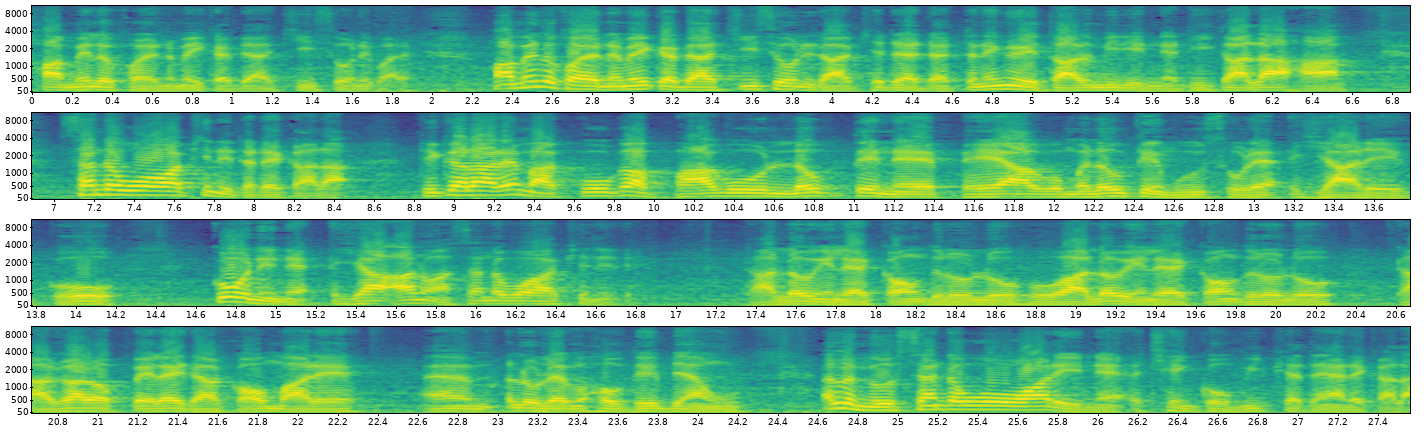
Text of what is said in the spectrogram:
ဟာမစ်လို့ခေါ်တဲ့နမိတ်ကပ်ပြားကြီးစိုးနေပါတယ်ဟာမစ်လို့ခေါ်တဲ့နမိတ်ကပ်ပြားကြီးစိုးနေတာဖြစ်တဲ့အတွက်တနင်္ဂနွေသားသမီးတွေနဲ့ဒီကာလဟာစန္ဒဝါဖြစ်နေတတ်တဲ့ကာလဒီကာလထဲမှာကိုကဘာကိုလှုပ်တင်တယ်ဘယ်ဟာကိုမလှုပ်တင်ဘူးဆိုတဲ့အရာတွေကိုကိုယ့်အနေနဲ့အရာအလုံးအစန္ဒဝါဖြစ်နေတယ်ဒါလို့ရင်လည်းကောင်းသလိုလိုဟိုဟာလို့ရင်လည်းကောင်းသလိုလို ဒါကတော့ပယ်လိုက်တာကောင်းပါတယ်အမ်အဲ့လိုလည်းမဟုတ်သေးပြန်ဘူးအဲ့လိုမျိုးစန်တဝဝါတွေနဲ့အချိန်ကုန်ပြီးဖြတ်တန်းရတဲ့ကာလ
